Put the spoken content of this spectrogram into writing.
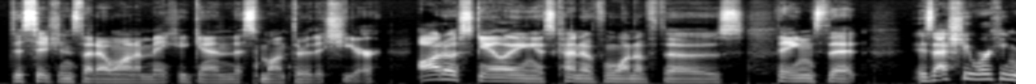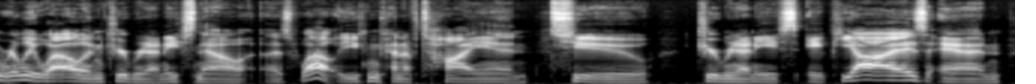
decisions that I want to make again this month or this year. Auto scaling is kind of one of those things that is actually working really well in Kubernetes now as well. You can kind of tie in to Kubernetes APIs and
